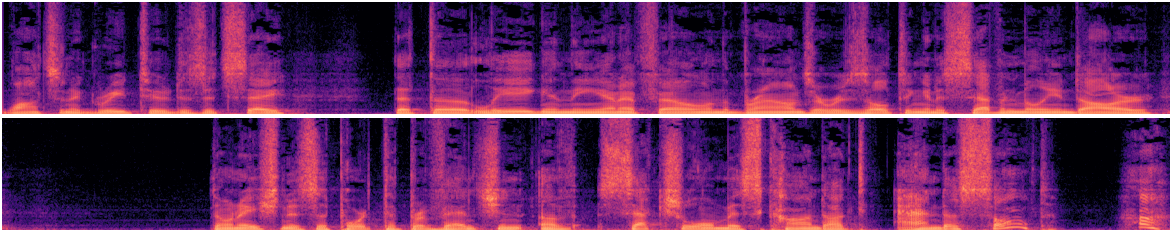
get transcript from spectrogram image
Watson agreed to does it say that the league and the NFL and the Browns are resulting in a 7 million dollar donation to support the prevention of sexual misconduct and assault? Huh.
